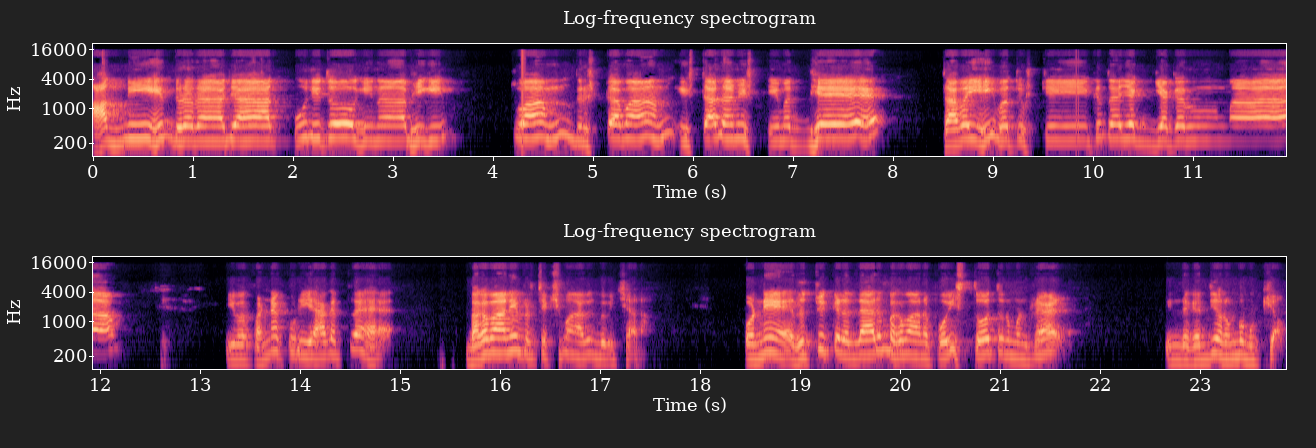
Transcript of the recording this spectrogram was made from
ஆக்னீஹித்ரராஜாத் உதிதோ ஹினாபிகி துவாம் திருஷ்டவான் இஷ்டதமிஷ்டி மத்தியே தவைவ துஷ்டீகிருத யஜ்ய கர்மா இவர் பண்ணக்கூடிய யாகத்துல பகவானே பிரத்யட்சமா ஆவிர்வவிச்சாராம். உடனே ரித்விக்கள் எல்லாரும் பகவானை போய் ஸ்தோத்திரம் பண்றாள் இந்த கத்தியம் ரொம்ப முக்கியம்.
